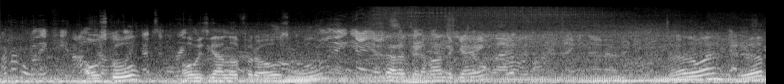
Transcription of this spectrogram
remember when they came out. Old school. like, that's a great Always got love for the old school. Yeah, yeah, yeah. Shout out to the Honda gang. Another one. Yep,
